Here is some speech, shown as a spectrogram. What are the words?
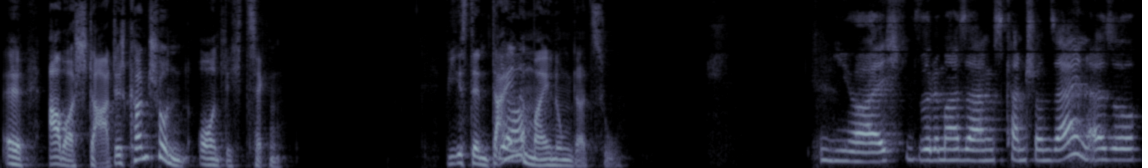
äh, aber statisch kann schon ordentlich zecken. Wie ist denn deine Ja. Meinung dazu? Ja, ich würde mal sagen, es kann schon sein. Also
